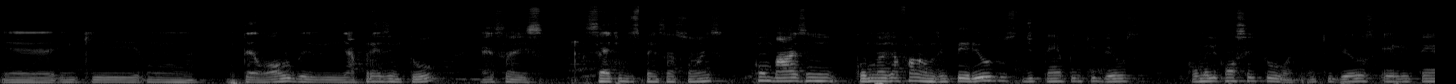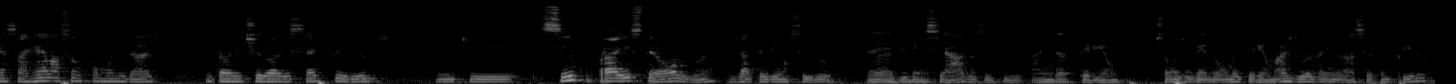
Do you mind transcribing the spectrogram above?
é, em que um, um teólogo ele apresentou essas sete dispensações com base em, como nós já falamos, em períodos de tempo em que Deus, como ele conceitua, em que Deus ele tem essa relação com a humanidade. Então ele tirou ali sete períodos em que cinco para esse teólogo né, já teriam sido é, vivenciadas e que ainda teriam, estamos vivendo uma e teriam mais duas ainda a ser cumpridas,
